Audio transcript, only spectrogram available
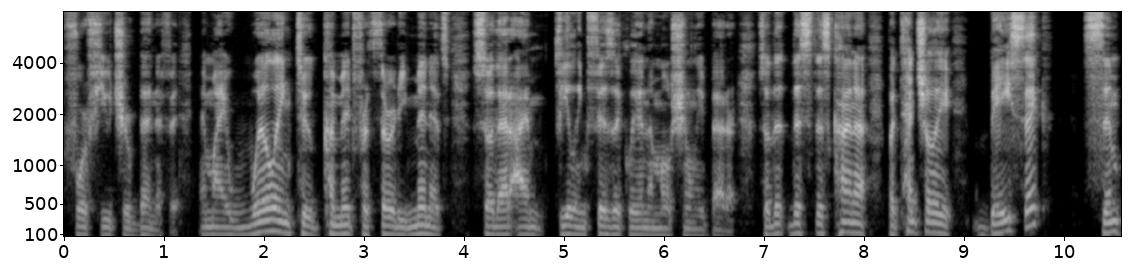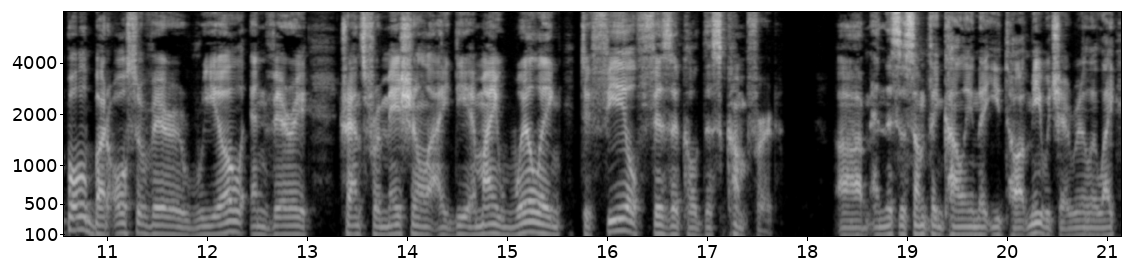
for future benefit? Am I willing to commit for 30 minutes so that I'm feeling physically and emotionally better? So that this this kind of potentially basic, simple, but also very real and very transformational idea. Am I willing to feel physical discomfort? Um, and this is something, Colleen, that you taught me, which I really like.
